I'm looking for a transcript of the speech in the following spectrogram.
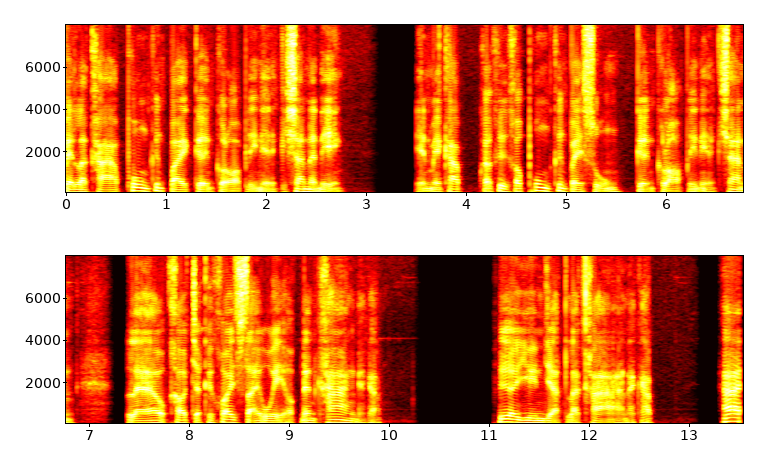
เป็นราคาพุ่งขึ้นไปเกินกรอบ linear regression นั่นเอง เห็นไหมครับ ก็คือเขาพุ่งขึ้นไปสูงเกินกรอบ linear regression แล้วเขาจะค่อยๆ sideway ออกด้านข้างนะครับ เพื่อยืนหยัดราคานะครับ ให้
